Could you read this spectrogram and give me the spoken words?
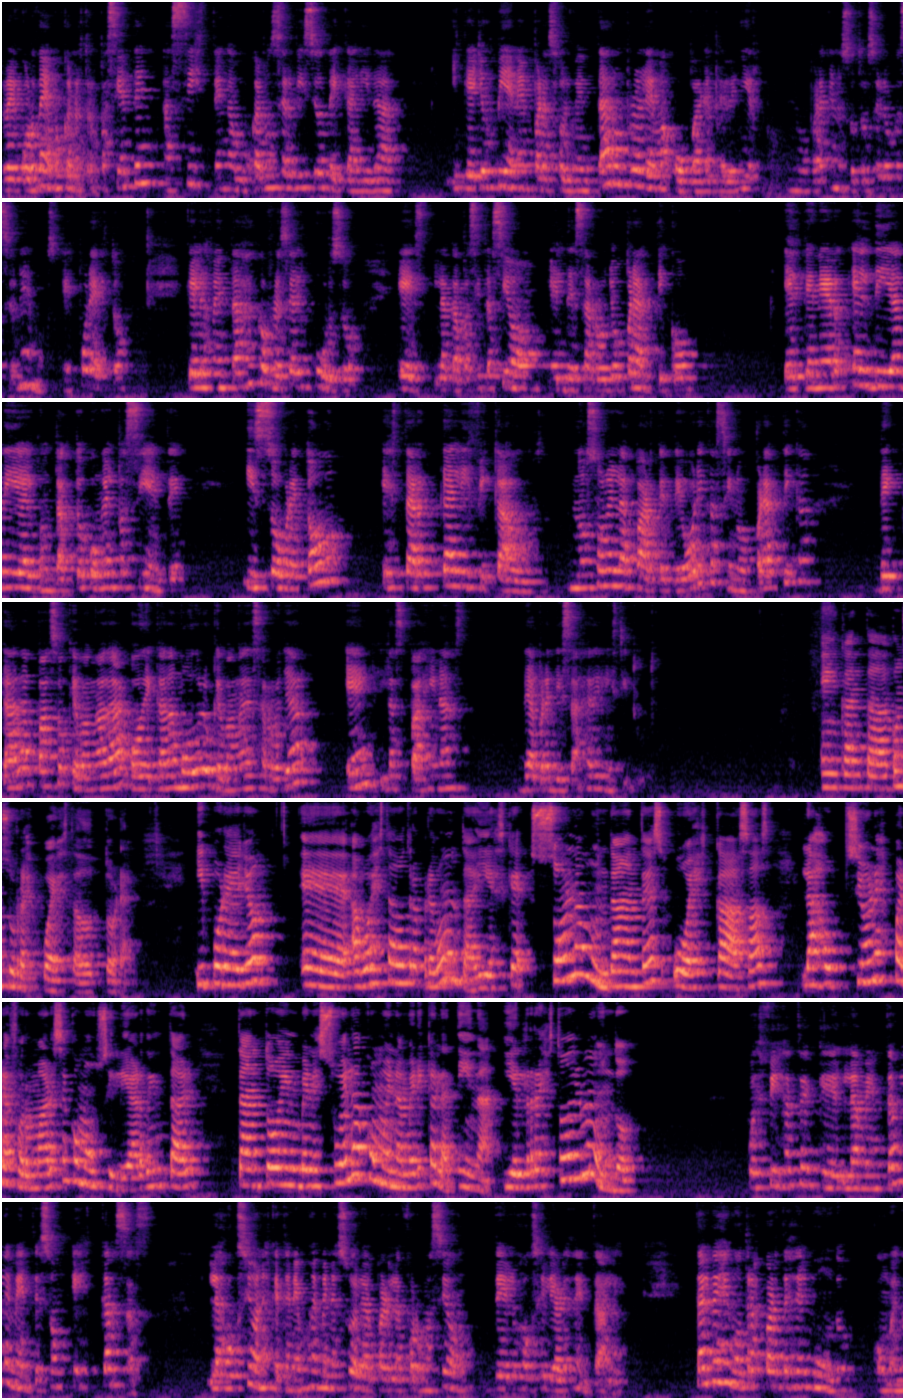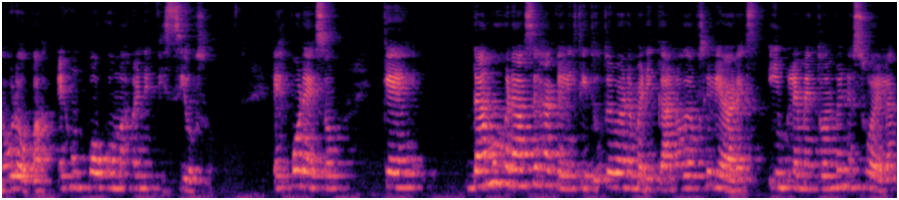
Recordemos que nuestros pacientes asisten a buscar un servicio de calidad y que ellos vienen para solventar un problema o para prevenirlo, no para que nosotros se lo ocasionemos. Es por esto que las ventajas que ofrece el curso es la capacitación, el desarrollo práctico, el tener el día a día el contacto con el paciente y sobre todo estar calificados, no solo en la parte teórica, sino práctica de cada paso que van a dar o de cada módulo que van a desarrollar en las páginas de aprendizaje del instituto. Encantada con su respuesta, doctora. Y por ello eh, hago esta otra pregunta, y es que ¿son abundantes o escasas las opciones para formarse como auxiliar dental tanto en Venezuela como en América Latina y el resto del mundo? Pues fíjate que lamentablemente son escasas las opciones que tenemos en Venezuela para la formación de los auxiliares dentales. Tal vez en otras partes del mundo, como en Europa, es un poco más beneficioso. Es por eso que damos gracias a que el Instituto Iberoamericano de Auxiliares implementó en Venezuela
